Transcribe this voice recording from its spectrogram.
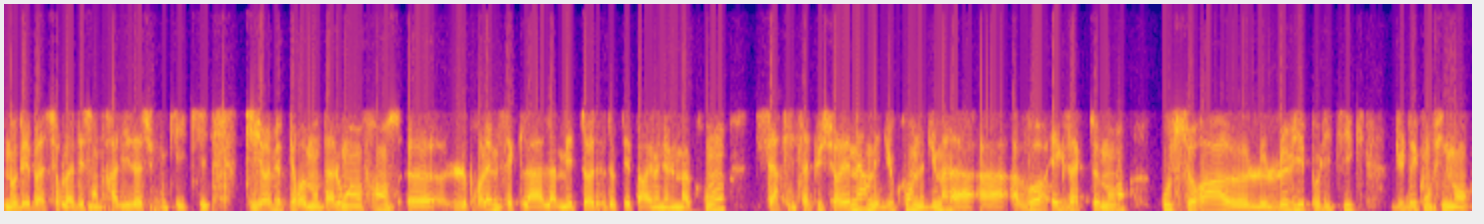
nos débats sur la décentralisation qui, qui, qui, remontent à loin en France. Euh, le problème, c'est que la, la, méthode adoptée par Emmanuel Macron, certes, il s'appuie sur les maires, mais du coup, on a du mal à, à, à voir exactement où sera euh, le levier politique du déconfinement.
